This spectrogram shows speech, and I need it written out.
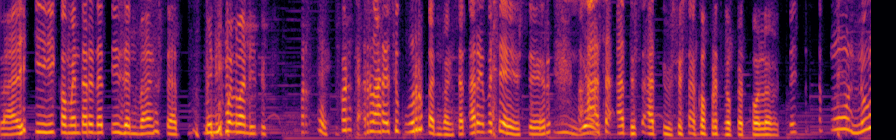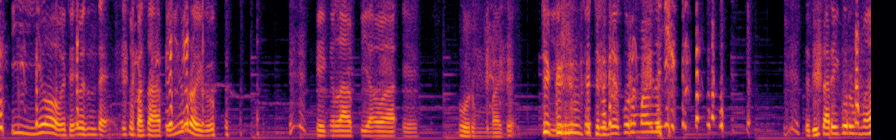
Lah iki komentar netizen bangsat. Minimal mandi dulu. Per- Kon gak ru arek suku urban bangsat, arek pesisir. Iya. Asa adus-adus sesang gobret-gobret bolo. Tetep ngono. Iya, dek wis entek iki sumpah sapi iro iku. Kayak ngelapi awake. Kurma cuk. Cuk, kurma. Cuk, jenenge kurma itu. Jadi sari kurma.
